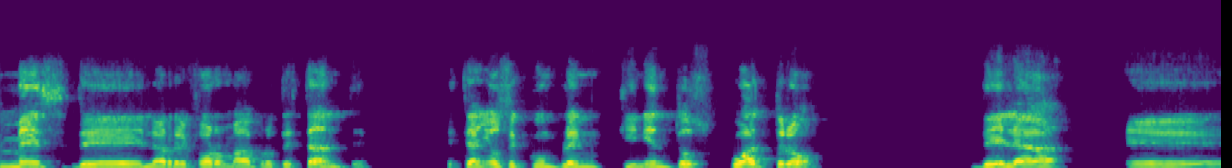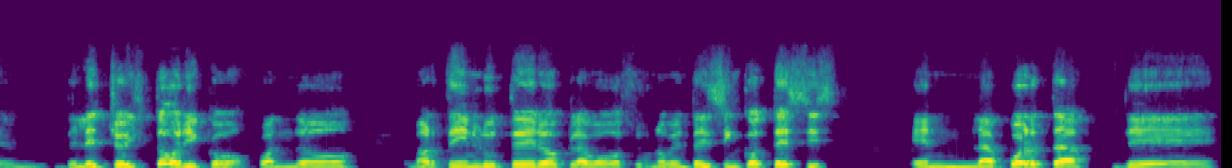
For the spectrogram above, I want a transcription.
mes de la Reforma Protestante. Este año se cumplen 504 de la, eh, del hecho histórico cuando Martín Lutero clavó sus 95 tesis en la puerta de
